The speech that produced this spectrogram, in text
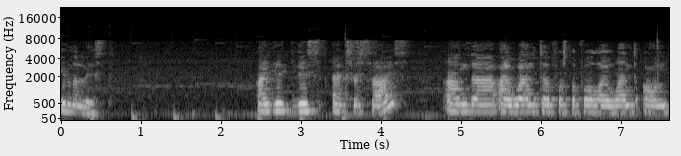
in the list. I did this exercise and uh, I went, uh, first of all, I went on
